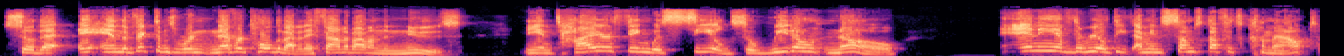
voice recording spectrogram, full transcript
so that and the victims were never told about it. They found about it on the news. The entire thing was sealed, so we don't know any of the real details. I mean, some stuff has come out,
